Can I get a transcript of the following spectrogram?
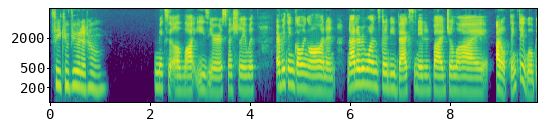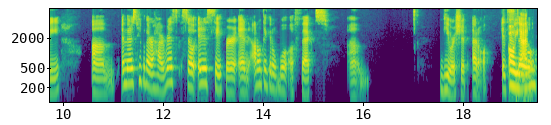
so you can view it at home makes it a lot easier, especially with everything going on and not everyone's going to be vaccinated by July. I don't think they will be. Um, and there's people that are high risk, so it is safer, and I don't think it will affect um, viewership at all. It's oh still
